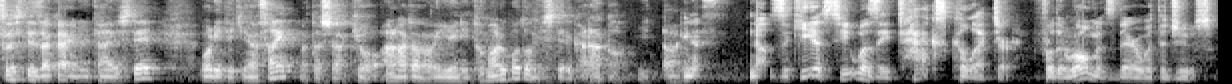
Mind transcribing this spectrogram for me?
そしてザカイアに対して、降りてきなさい。私は今日あなたの家に泊まることにしてるからと言ったわけです。now, Zacchaeus, he was a tax collector for the Romans there with the Jews.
